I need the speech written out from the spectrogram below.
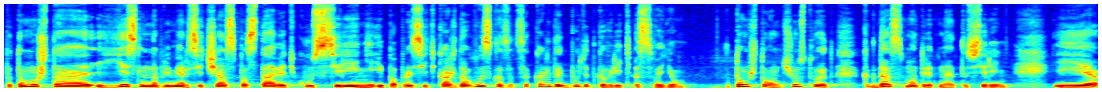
Потому что если, например, сейчас поставить куст сирени и попросить каждого высказаться, каждый будет говорить о своем о том, что он чувствует, когда смотрит на эту сирень. И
